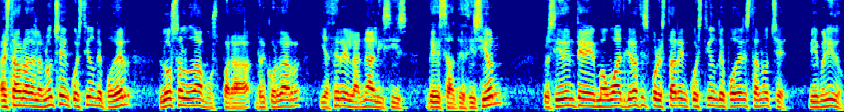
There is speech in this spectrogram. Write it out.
A esta hora de la noche, en cuestión de poder, los saludamos para recordar y hacer el análisis de esa decisión. Presidente Mawad, gracias por estar en cuestión de poder esta noche. Bienvenido.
